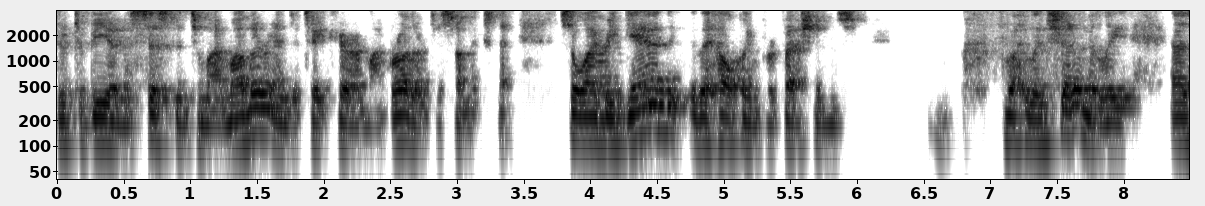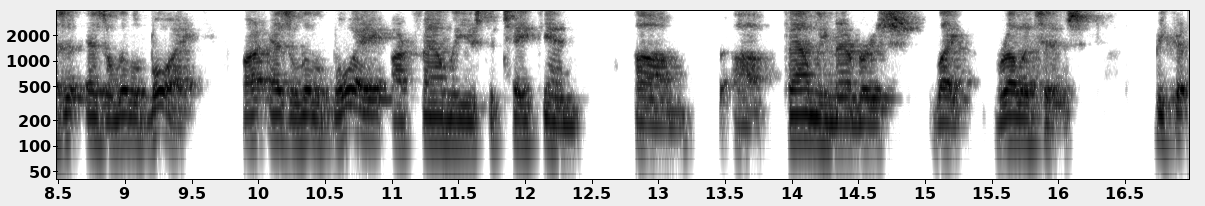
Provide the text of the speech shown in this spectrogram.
to, to be an assistant to my mother and to take care of my brother to some extent. So I began the helping professions but legitimately as a, as a little boy. As a little boy, our family used to take in um, uh, family members, like relatives, because,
